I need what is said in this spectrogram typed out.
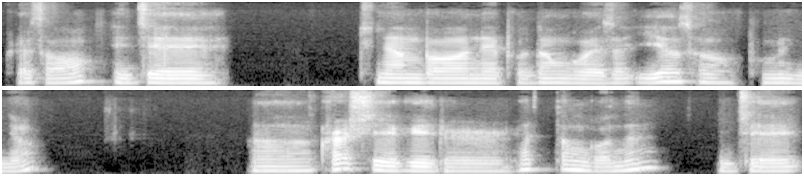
그래서 이제 지난번에 보던 거에서 이어서 보면요. 어, 크래시 얘기를 했던 거는 이제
